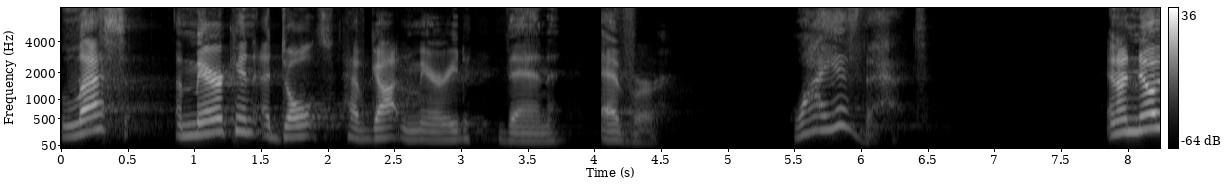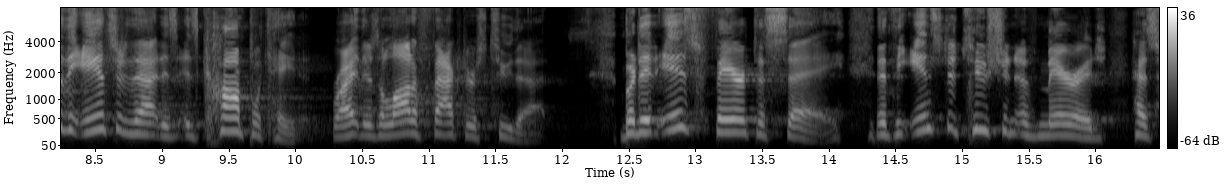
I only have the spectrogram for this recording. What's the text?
less American adults have gotten married than ever. Why is that? And I know the answer to that is, is complicated, right? There's a lot of factors to that. But it is fair to say that the institution of marriage has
